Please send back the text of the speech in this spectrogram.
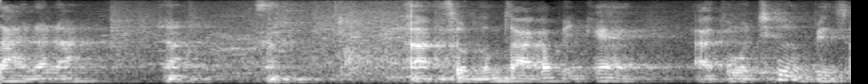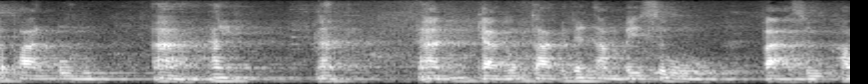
ได้แล้วนะ ส่วนหลวงตาก็เป็นแค่ตัวเชื่อมเป็นสะพานบุญให้นะจากหลวงตาก็จะนำไปสู่ป่าสู่เขา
